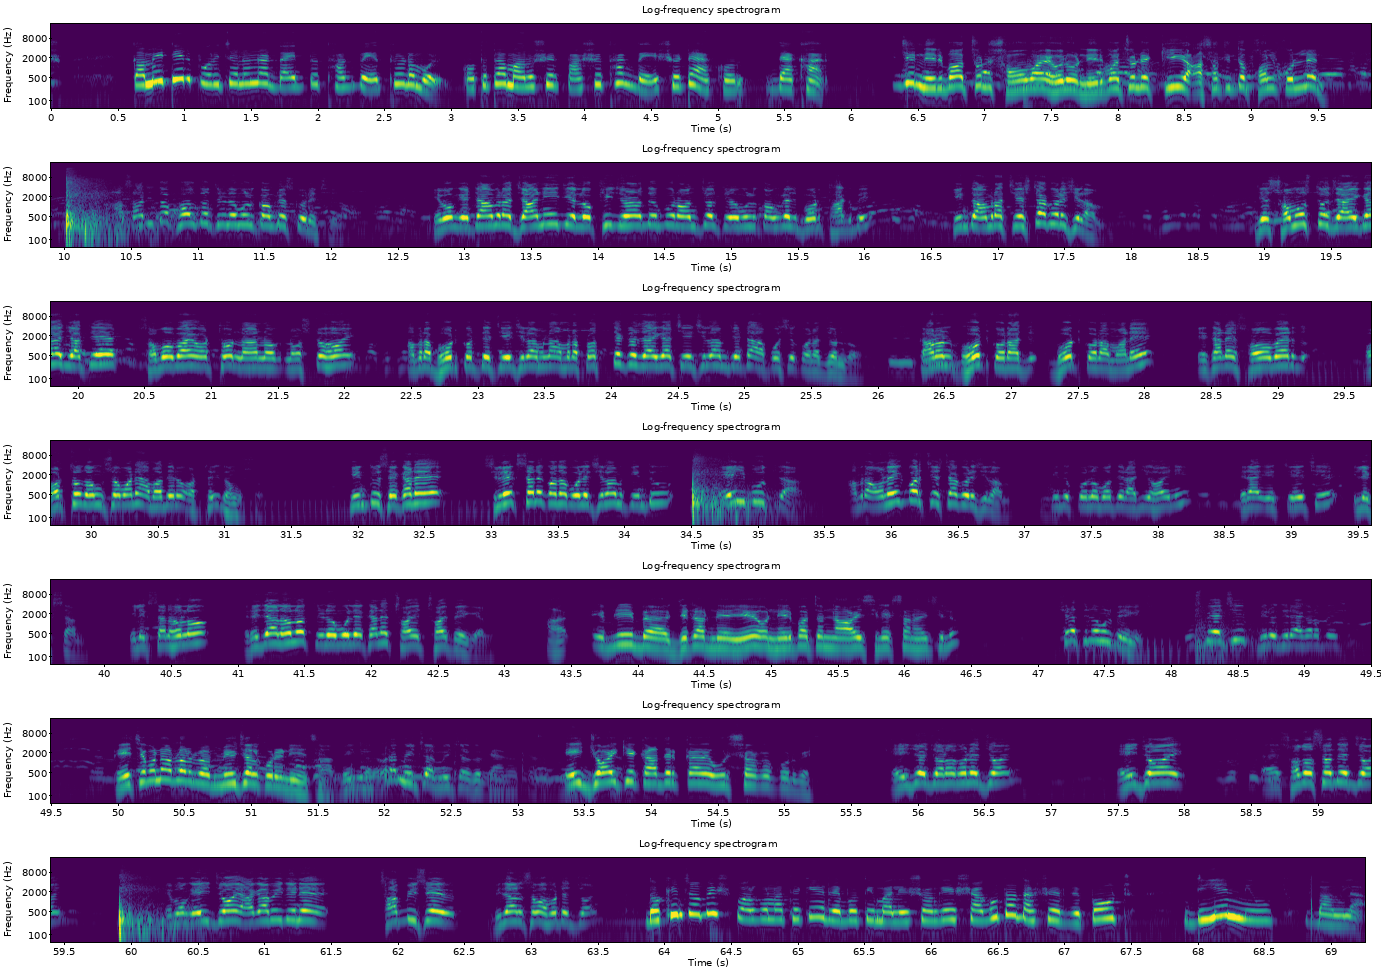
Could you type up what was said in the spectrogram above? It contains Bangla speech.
কমিটির পরিচালনার দায়িত্ব থাকবে তৃণমূল। কতটা মানুষের পাশে থাকবে সেটা এখন দেখার। যে নির্বাচন সমবায় হলো নির্বাচনে কি আশাতীত ফল করলেন? আশাদিত ফল তো তৃণমূল কংগ্রেস করেছে। এবং এটা আমরা জানি যে লক্ষ্মী জনার্দনপুর অঞ্চল তৃণমূল কংগ্রেস ভোট থাকবে। কিন্তু আমরা চেষ্টা করেছিলাম যে সমস্ত জায়গায় যাতে সমবায় অর্থ না নষ্ট হয়। আমরা ভোট করতে চেয়েছিলাম না, আমরা প্রত্যেকটা জায়গা চেয়েছিলাম যেটা আপোষে করার জন্য। কারণ ভোট করা ভোট করা মানে এখানে সমবায়ের অর্থ ধ্বংস মানে আমাদের অর্থই ধ্বংস। কিন্তু সেখানে সিলেকশনের কথা বলেছিলাম, কিন্তু এই বুথটা আমরা অনেকবার চেষ্টা করেছিলাম, কিন্তু কোনো মতে রাজি হয়নি। এরা চেয়েছে ইলেকশন। ইলেকশন হলো রেজাল্ট হলো তৃণমূল এখানে ছয় ছয় পেয়ে গেল। আর এমনি যেটা এ নির্বাচন না হয় সিলেকশন হয়েছিল? সেটা তৃণমূল পেয়ে গেছে। পেয়েছি বিরোধীরা এগারো পেয়েছি। পেয়েছে মানে আপনার মিউচুয়াল করে নিয়েছে? হ্যাঁ মিউচুয়াল মিউচুয়াল মিউচুয়াল এই জয়কে কাদের কারে উৎসর্গ করবেন এই জয় জনগণের জয় এই জয় সদস্যদের জয় এবং এই জয় আগামী দিনে ছাব্বিশে বিধানসভা ভোটের জয়। দক্ষিণ চব্বিশ পরগনা থেকে রেবতী মালির সঙ্গে স্বাগতা দাসের রিপোর্ট ডিএন নিউজ বাংলা।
